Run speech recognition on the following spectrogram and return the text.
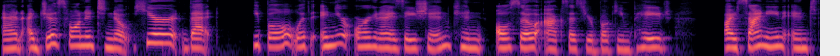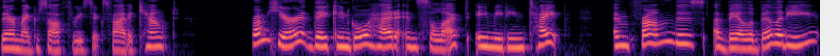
And I just wanted to note here that people within your organization can also access your booking page by signing into their Microsoft 365 account. From here, they can go ahead and select a meeting type. And from this availability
